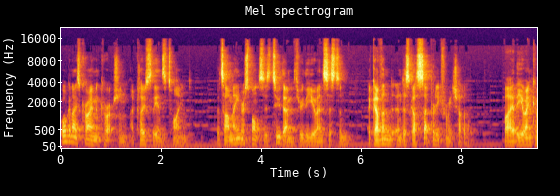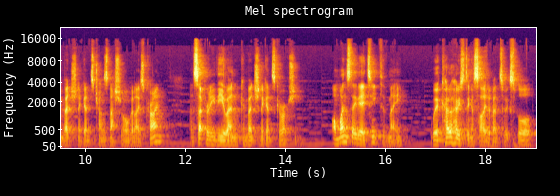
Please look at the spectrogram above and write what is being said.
Organised crime and corruption are closely intertwined, but our main responses to them through the UN system are governed and discussed separately from each other via the UN Convention Against Transnational Organised Crime and separately the UN Convention Against Corruption. On Wednesday the 18th of May, we're co-hosting a side event to explore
